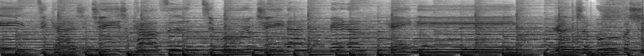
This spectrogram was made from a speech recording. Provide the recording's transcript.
easy，开心其实靠自己，不用期待别人给你。人生不过是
